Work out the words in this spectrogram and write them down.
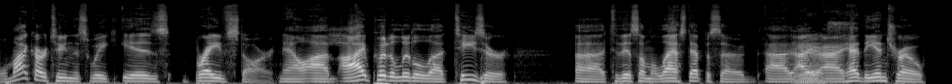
Well, my cartoon this week is Bravestarr. Now, um, I put a little uh, teaser uh, to this on the last episode. Uh, Yes. I, I had the intro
